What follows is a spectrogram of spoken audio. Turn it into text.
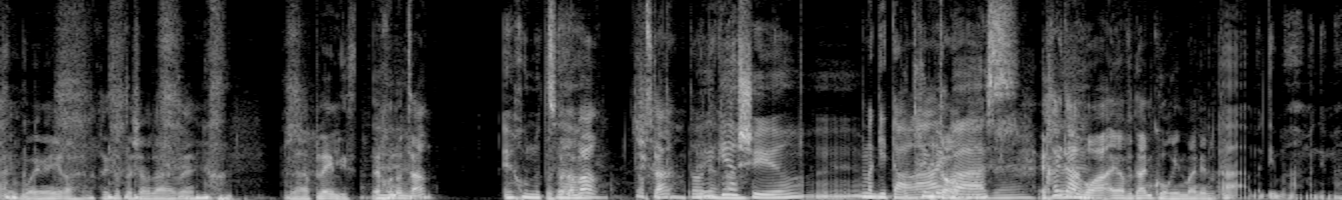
מאירה, נכניס אותו שם לזה, לפלייליסט. איך הוא נוצר? איך הוא נוצר. אותו דבר? שיטה? הגיע שיר, אה, עם הגיטרה. פותחים טוב. בבאס. זה- איך הייתה העבודה- העבודה עם קורין? מעניין אותי. אה, מדהימה, מדהימה.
